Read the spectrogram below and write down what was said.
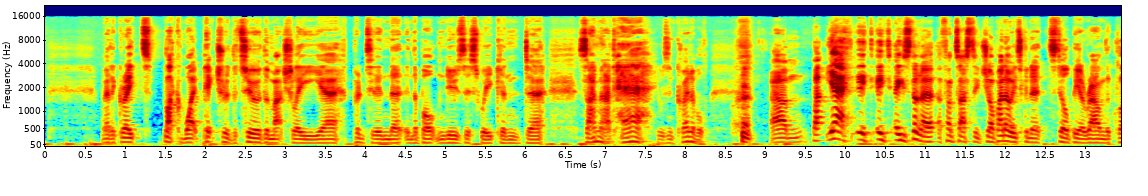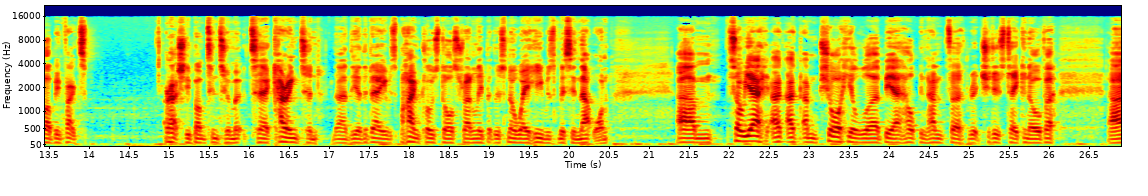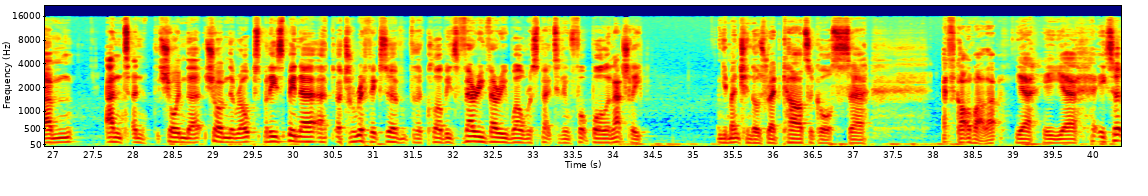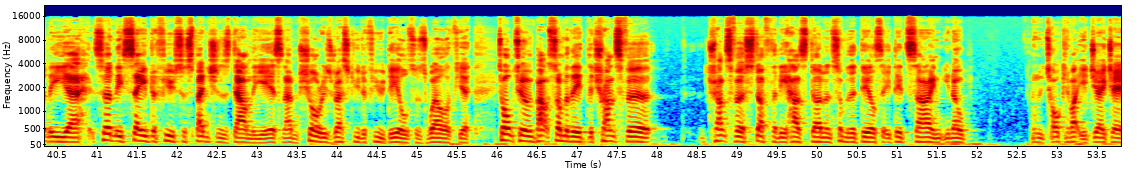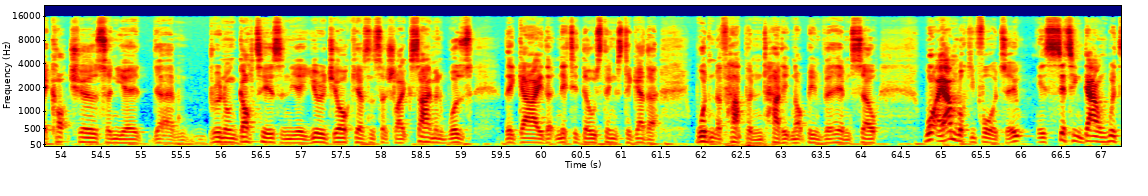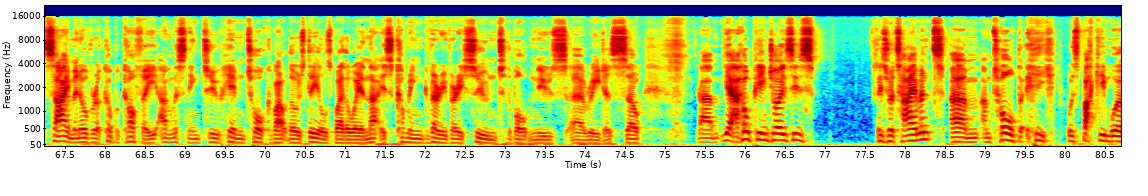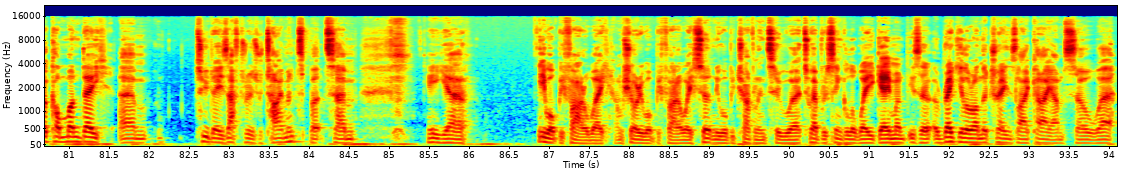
We had a great black and white picture of the two of them actually uh, printed in the in the Bolton News this week, and uh, Simon had hair; it was incredible. um, but yeah, it, it, he's done a, a, fantastic job. I know he's going to still be around the club. In fact, I actually bumped into him at uh, Carrington uh, the other day. He was behind closed doors friendly, but there's no way he was missing that one. Um, so yeah, I, am sure he'll uh, be a helping hand for Richard, who's taken over, um, and and show him the show him the ropes. But he's been a, a, a, terrific servant for the club. He's very very well respected in football, and actually, you mentioned those red cards, of course. Uh, I'd forgotten about that. Yeah, he uh, he certainly uh, certainly saved a few suspensions down the years, and I'm sure he's rescued a few deals as well. If you talk to him about some of the, the transfer transfer stuff that he has done and some of the deals that he did sign, you know, when you're talking about your JJ Okochas and your um, Bruno N'Gottys and your Georgievs and such like, Simon was the guy that knitted those things together. Wouldn't have happened had it not been for him. So, what I am looking forward to is sitting down with Simon over a cup of coffee and listening to him talk about those deals, by the way, and that is coming very, very soon to the Bolton News uh, readers. So, um, yeah, I hope he enjoys his his retirement. Um, I'm told that he was back in work on Monday, um, two days after his retirement, but um, he uh, he won't be far away. I'm sure he won't be far away. Certainly, will be travelling to uh, to every single away game. He's a, a, regular on the trains like I am, so. Uh,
